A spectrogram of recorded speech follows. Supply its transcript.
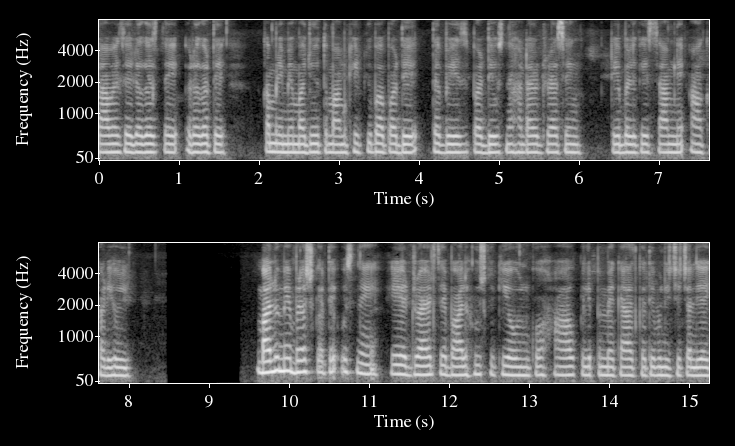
ٹاول سے رگڑتے رگڑتے کمرے میں موجود تمام کھڑکیوں پر پردے دبیز پردے اس نے ہٹائے ڈریسنگ ٹیبل کے سامنے آ کھڑی ہوئی۔ بالوں میں برش کرتے اس نے ہیئر ڈرائر سے بال خشک کیے اور ان کو ہاف کلپ میں قید کرتے وہ نیچے چلی آئی۔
